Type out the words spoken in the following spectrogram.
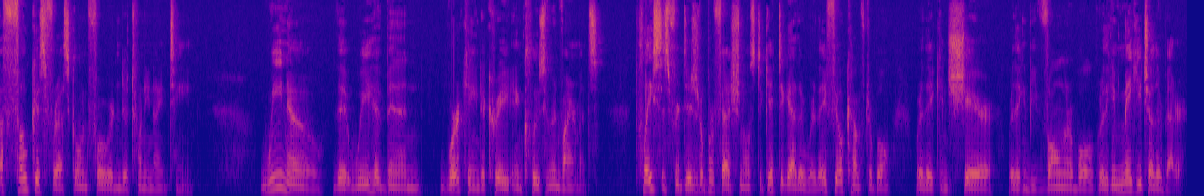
a focus for us going forward into 2019. We know that we have been working to create inclusive environments places for digital professionals to get together where they feel comfortable, where they can share, where they can be vulnerable, where they can make each other better.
